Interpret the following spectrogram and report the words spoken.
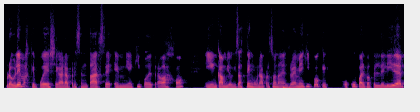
problemas que puede llegar a presentarse en mi equipo de trabajo y en cambio quizás tengo una persona dentro de mi equipo que ocupa el papel de líder,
